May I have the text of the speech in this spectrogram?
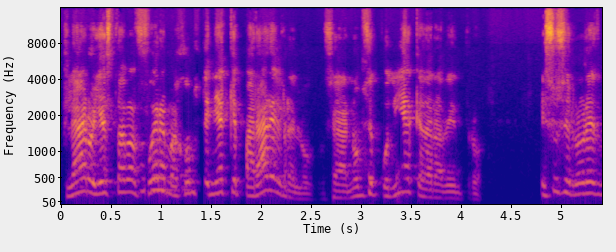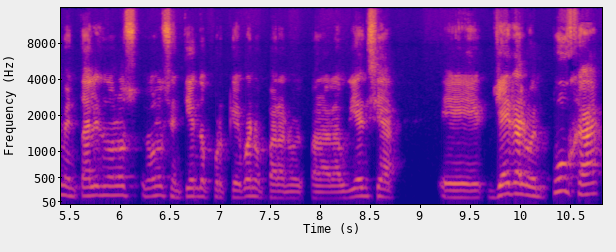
Claro, ya estaba fuera, Mahomes tenía que parar el reloj, o sea, no se podía quedar adentro. Esos errores mentales no los, no los entiendo porque, bueno, para, para la audiencia, eh, llega, lo empuja,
